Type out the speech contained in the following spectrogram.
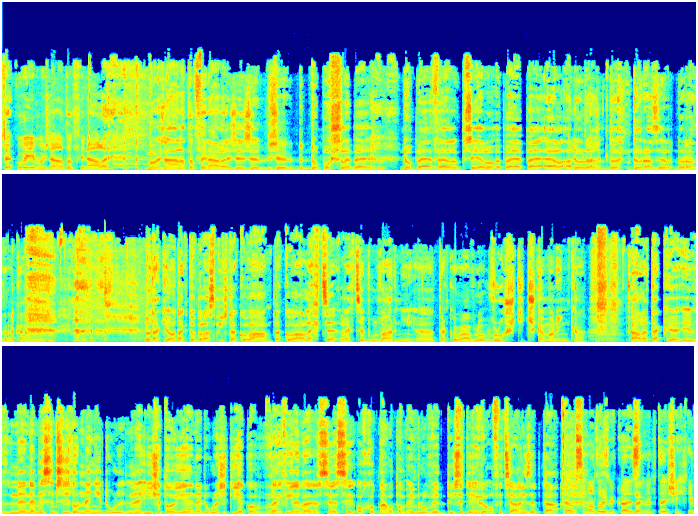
Tak uvidím možná na to finále. Možná na to finále, že, že, že do pošlebe, do PFL přijelo PPL a doraz, do, dorazil, dorazil kámoš. No tak jo, tak to byla spíš taková, taková lehce, lehce bulvární, eh, taková vlo, vloštička malinká. Ale tak eh, ne, nemyslím si, že to není důležité, že to je nedůležitý. Jako ve chvíli vlastně si ochotná o tom i mluvit, když se tě někdo oficiálně zeptá. Já už jsem na to zvyklá, že se mě ptají všichni.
